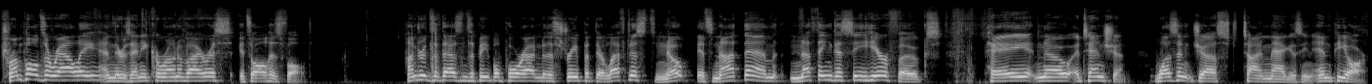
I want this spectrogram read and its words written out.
Trump holds a rally and there's any coronavirus, it's all his fault. Hundreds of thousands of people pour out into the street, but they're leftists? Nope, it's not them. Nothing to see here, folks. Pay no attention wasn't just Time Magazine, NPR.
